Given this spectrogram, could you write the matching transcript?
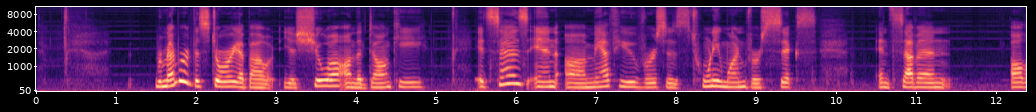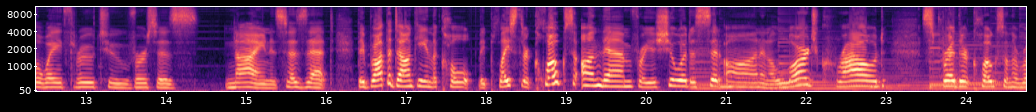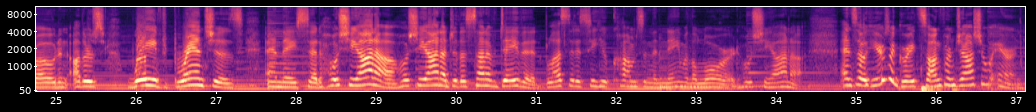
Remember the story about Yeshua on the donkey? It says in uh, Matthew verses 21, verse 6 and 7, all the way through to verses 9, it says that they brought the donkey and the colt, they placed their cloaks on them for Yeshua to sit on, and a large crowd spread their cloaks on the road, and others waved branches, and they said, Hoshiana, Hoshiana to the Son of David. Blessed is he who comes in the name of the Lord. Hoshiana. And so here's a great song from Joshua Aaron.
